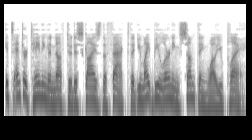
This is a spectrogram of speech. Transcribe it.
It's entertaining enough to disguise the fact that you might be learning something while you play."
